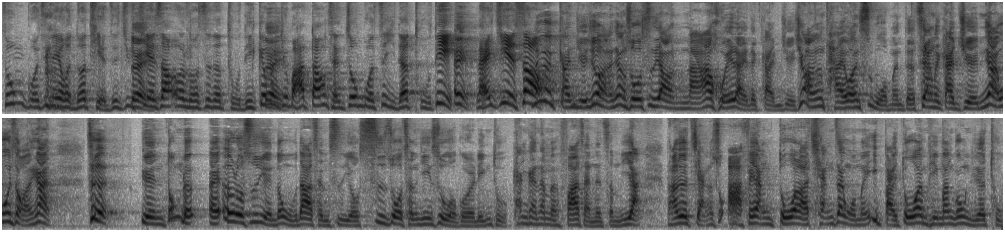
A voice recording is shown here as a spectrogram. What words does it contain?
中国今天有很多帖子去 介绍俄罗斯的土地，根本就把它当成中国自己的土地来介绍。那个感觉就好像说是要拿回来的感觉，就好像台湾是我们的这样的感觉。你看为什么？你看这个。远东的哎，俄罗斯远东五大城市有四座曾经是我国的领土，看看他们发展的怎么样。然后就讲说啊，非常多啦，强占我们一百多万平方公里的土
